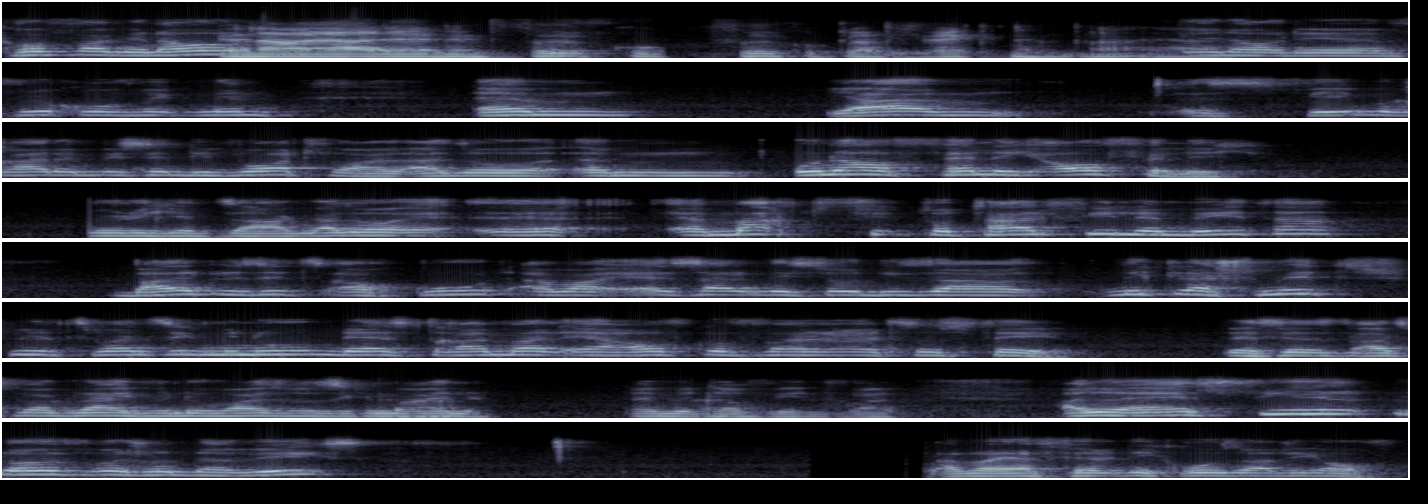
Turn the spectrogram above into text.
Kopfball genau. Genau, ja, der den Füllkrug, Füllkrug glaube ich, wegnimmt. Ne? Ja. Genau, der den Füllkrug wegnimmt. Ähm, ja, ähm, es fehlt mir gerade ein bisschen die Wortwahl. Also ähm, unauffällig, auffällig, würde ich jetzt sagen. Also er, er macht total viele Meter, Ballbesitz auch gut, aber er ist halt nicht so dieser Niklas Schmidt spielt 20 Minuten, der ist dreimal eher aufgefallen als so Stay. Das ist jetzt als Vergleich, wenn du weißt, was ich meine damit auf jeden Fall. Also er ist viel läuferisch unterwegs, aber er fällt nicht großartig auf.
